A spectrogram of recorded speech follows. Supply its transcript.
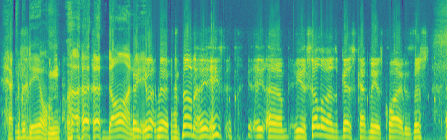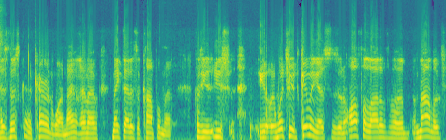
Heck of a deal, Don. Hey, you know, no, no, he's he, um, he seldom as a guest kept me as quiet as this as this current one, I, and I make that as a compliment because you, you, you, what you're giving us is an awful lot of uh, knowledge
